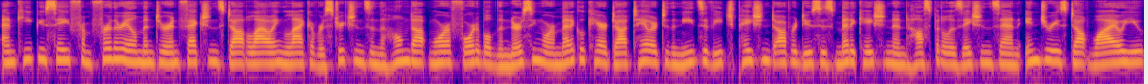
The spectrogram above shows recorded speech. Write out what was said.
and keep you safe from further ailment or infections. Allowing lack of restrictions in the home. More affordable than nursing or medical care. Tailored to the needs of each patient. Reduces medication and hospitalizations and injuries. You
